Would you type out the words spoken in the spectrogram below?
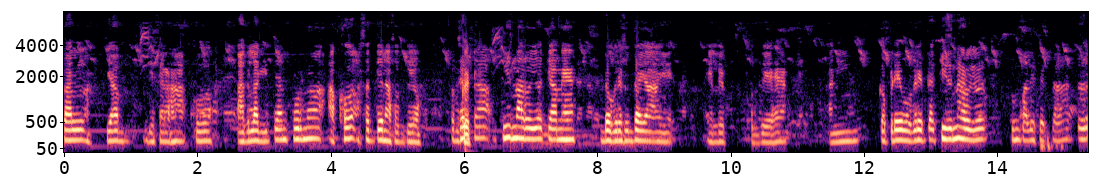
काल या दिसाला हा अख्खो आग लागी त्या पूर्ण अख्खं सत्यनाशक घेऊ अक्षरशः तीज ना त्या डोगरे सुद्धा या सगळे ह्या आणि कपडे वगैरे तर किजणार ना तुम्ही पाहू शकता तर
